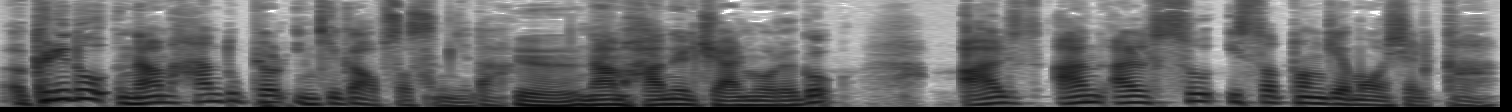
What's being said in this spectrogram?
어, 그래도 남한도 별 인기가 없었습니다. 예. 남한을 잘 모르고 알수 있었던 게 무엇일까?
